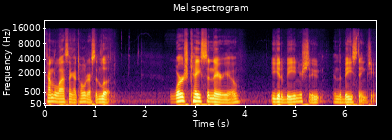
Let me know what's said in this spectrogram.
kind of the last thing I told her, I said, look, worst case scenario, you get a bee in your suit, and the bee stings you.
